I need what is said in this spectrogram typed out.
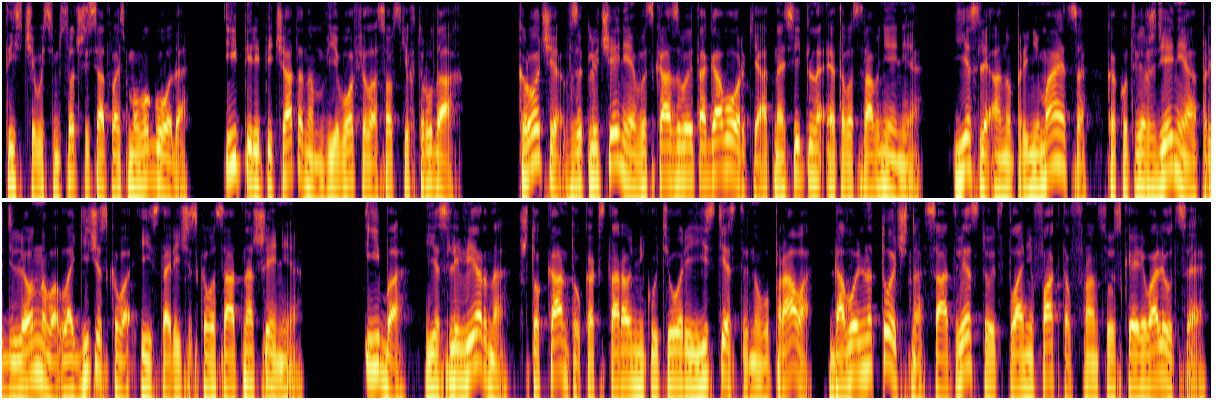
1868 года и перепечатанном в его философских трудах. Кроче в заключение высказывает оговорки относительно этого сравнения, если оно принимается как утверждение определенного логического и исторического соотношения. Ибо, если верно, что Канту, как стороннику теории естественного права, довольно точно соответствует в плане фактов французская революция,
